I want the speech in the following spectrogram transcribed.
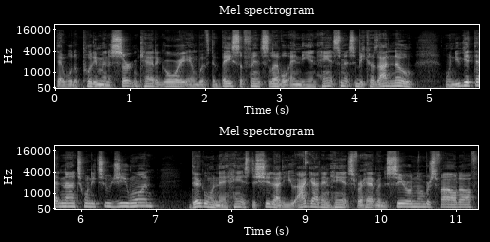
that would have put him in a certain category and with the base offense level and the enhancements because i know when you get that 922 g1 they're going to enhance the shit out of you i got enhanced for having the serial numbers filed off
